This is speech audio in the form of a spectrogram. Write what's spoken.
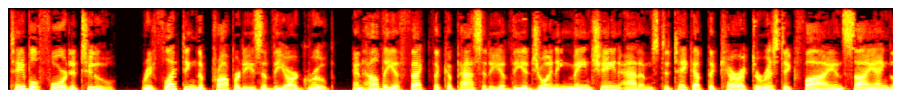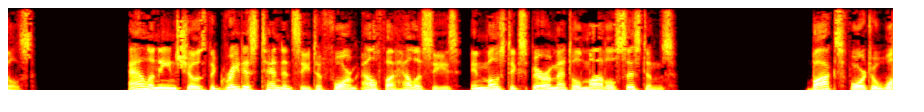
table 4 to 2, reflecting the properties of the R group and how they affect the capacity of the adjoining main chain atoms to take up the characteristic phi and psi angles. Alanine shows the greatest tendency to form alpha helices in most experimental model systems. Box 4 to 1.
